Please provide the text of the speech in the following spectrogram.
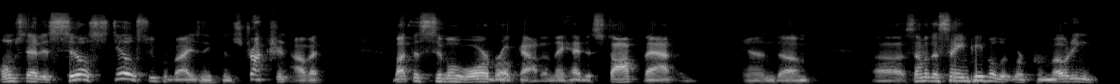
Olmsted is still, still supervising construction of it. But the Civil War broke out, and they had to stop that. And um, uh, some of the same people that were promoting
